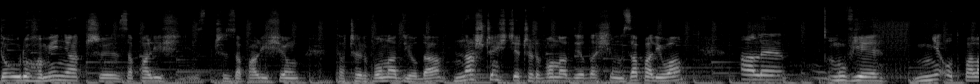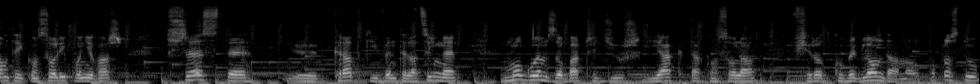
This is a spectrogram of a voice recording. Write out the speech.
do uruchomienia, czy zapali, czy zapali się ta czerwona dioda. Na szczęście czerwona dioda się zapaliła, ale mówię, nie odpalam tej konsoli, ponieważ przez te y, kratki wentylacyjne mogłem zobaczyć już jak ta konsola w środku wygląda. No po prostu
